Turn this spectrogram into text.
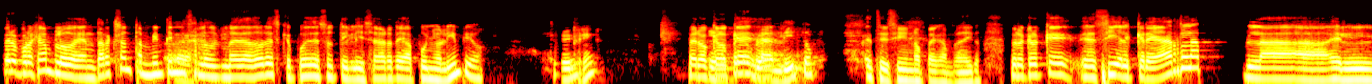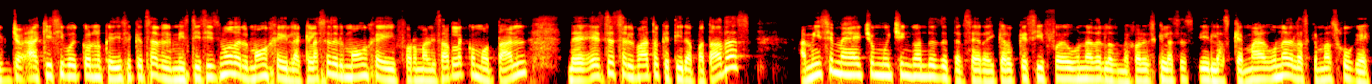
Pero por ejemplo, en Dark Sun también tienes a los gladiadores que puedes utilizar de a puño limpio. Sí. Pero Y creo no que blandito. Eh, Sí, sí, no pegan blandito. Pero creo que eh, sí, el crear la, la el, yo aquí sí voy con lo que dice Quetzal, el misticismo del monje y la clase del monje y formalizarla como tal, de este es el vato que tira patadas, a mí se me ha hecho muy chingón desde tercera y creo que sí fue una de las mejores clases y las que más, una de las que más jugué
